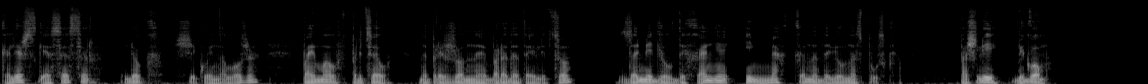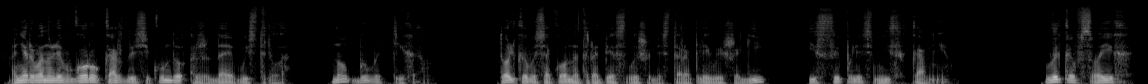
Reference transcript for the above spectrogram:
Коллежский асессор лег щекой на ложе, поймал в прицел напряженное бородатое лицо, замедлил дыхание и мягко надавил на спуск. Пошли, бегом. Они рванули в гору каждую секунду, ожидая выстрела. Но было тихо. Только высоко на тропе слышались торопливые шаги и сыпались вниз камни. Лыков в своих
